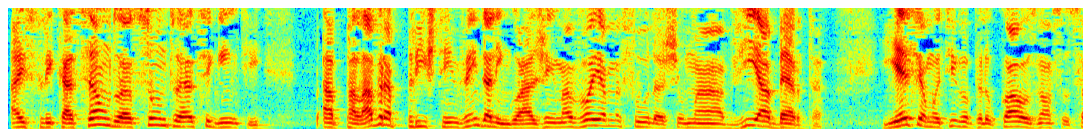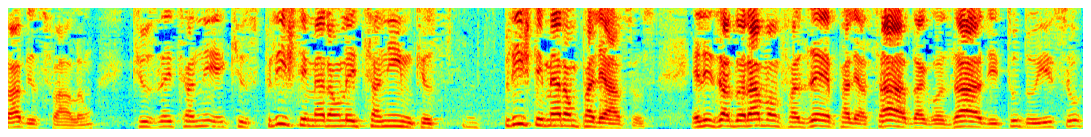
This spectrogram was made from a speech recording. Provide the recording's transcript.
A explicação do assunto é a seguinte. A palavra plistim vem da linguagem mavoya mefulash, uma via aberta. E esse é o motivo pelo qual os nossos sábios falam que os, leitzanim, que os plistim eram leitzanim, que os plistim eram palhaços. Eles adoravam fazer palhaçada, gozada e tudo isso,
